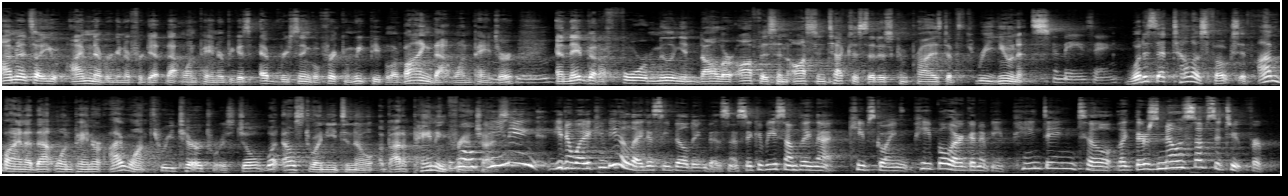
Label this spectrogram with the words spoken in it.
I'm going to tell you, I'm never going to forget that one painter because every single freaking week people are buying that one painter. Mm-hmm. And they've got a $4 million office in Austin, Texas that is comprised of three units. Amazing. What does that tell us, folks? If I'm buying a that one painter, I want three territories. Jill, what else do I need to know about a painting franchise? Well, painting, you know what? It can be a legacy building business. It could be something that keeps going. People are going to be painting till, like, there's no substitute for,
